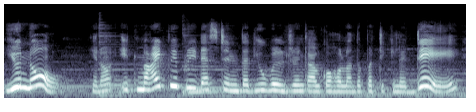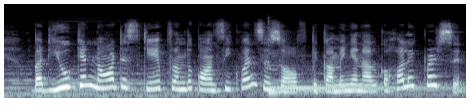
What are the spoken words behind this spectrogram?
you know you know it might be predestined that you will drink alcohol on the particular day but you cannot escape from the consequences of becoming an alcoholic person.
